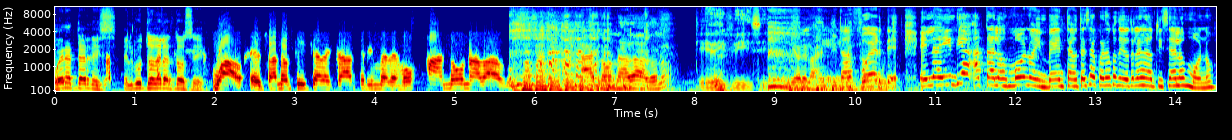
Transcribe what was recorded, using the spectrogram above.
Buenas tardes. El gusto de las 12. Wow, esa noticia de Catherine me dejó anonadado. Anonadado, ¿no? Qué difícil. Señores, la gente Está fuerte. mucho. En la India hasta los monos inventan. ¿Ustedes se acuerdan cuando yo traje la noticia de los monos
